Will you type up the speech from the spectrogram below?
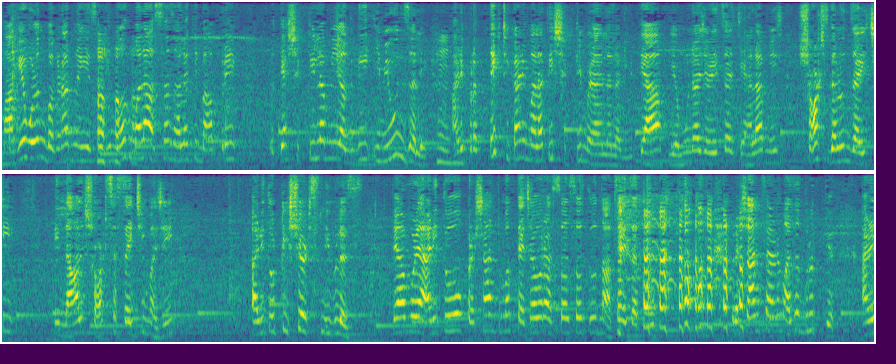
मागे वळून बघणार नाहीयेस आणि मग मला असं झालं की बापरे त्या शिट्टीला मी अगदी इम्युन झाले. आणि प्रत्येक ठिकाणी मला ती शिट्टी मिळायला लागली. त्या यमुना जळीचा ह्याला मी शॉर्ट्स घालून जायची ती लाल शॉर्ट्स असायची माझी. आणि तो टी शर्ट स्लीवलेस त्यामुळे आणि तो प्रशांत मग त्याच्यावर असं असं तो नाचायचा तो. प्रशांतचं आणि माझं नृत्य. आणि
